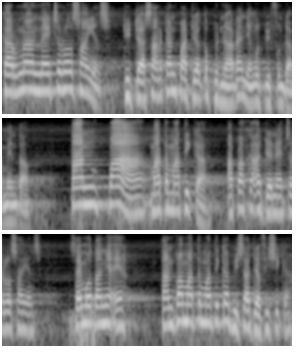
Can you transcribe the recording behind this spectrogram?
Karena natural science didasarkan pada kebenaran yang lebih fundamental. Tanpa matematika, apakah ada natural science? Saya mau tanya ya, tanpa matematika bisa ada fisika?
